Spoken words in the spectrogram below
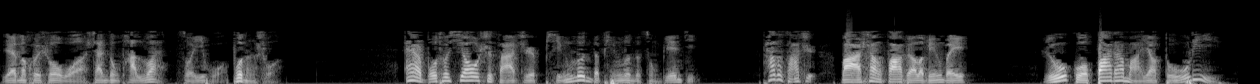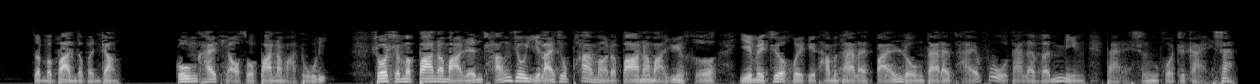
人们会说我煽动叛乱，所以我不能说。”埃尔伯托·肖是杂志《评论》的评论的总编辑，他的杂志马上发表了名为《如果巴拿马要独立怎么办》的文章。公开挑唆巴拿马独立，说什么巴拿马人长久以来就盼望着巴拿马运河，因为这会给他们带来繁荣、带来财富、带来文明、带来生活之改善。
